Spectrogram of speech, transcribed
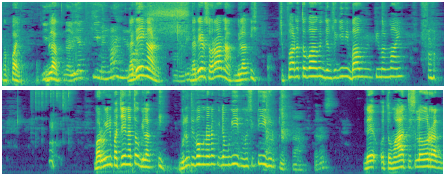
ngapain? Iya, bilang. nah lihat ki main-main nah luar. dengar. Nah dengar suarana bilang ih cepat atau bangun jam segini bangun pi main baru ini pacena tuh bilang ih belum pi bangun anakku jam begitu masih tidur ki. Nah, terus deh otomatis lo orang.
